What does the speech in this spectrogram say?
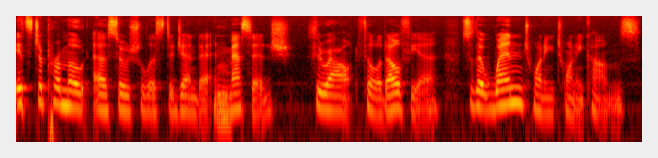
It's to promote a socialist agenda and message throughout Philadelphia so that when 2020 comes,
